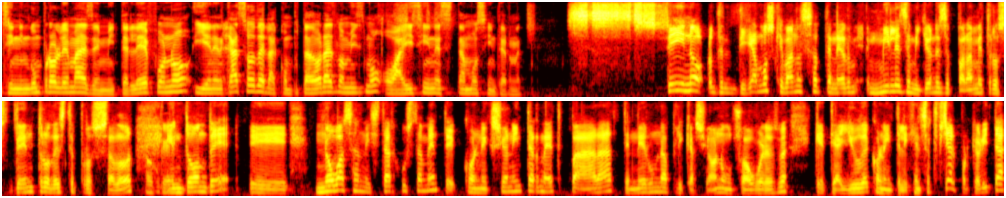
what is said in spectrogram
sin ningún problema desde mi teléfono. Y en el caso de la computadora es lo mismo o ahí sí necesitamos internet. Sí, no, digamos que van a tener miles de millones de parámetros dentro de este procesador, en donde eh, no vas a necesitar justamente conexión a Internet para tener una aplicación, un software que te ayude con la inteligencia artificial, porque ahorita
